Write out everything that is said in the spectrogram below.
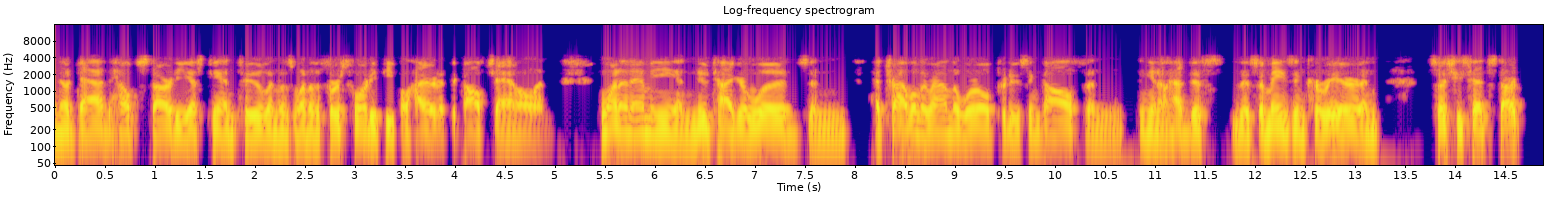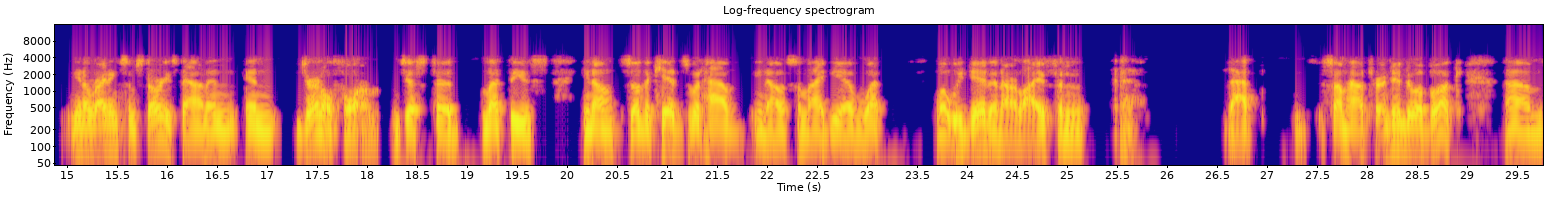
you know, dad helped start ESPN2 and was one of the first 40 people hired at the Golf Channel and won an Emmy and knew Tiger Woods and had traveled around the world producing golf and, you know, had this, this amazing career. And so she said, start, you know, writing some stories down in, in journal form just to let these, you know, so the kids would have, you know, some idea of what, what we did in our life. And that somehow turned into a book. Um,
